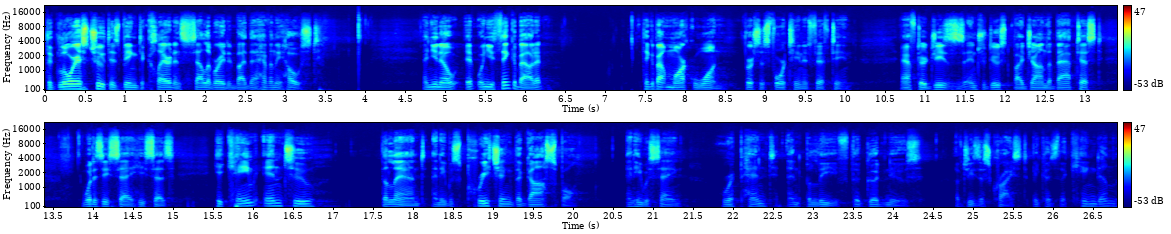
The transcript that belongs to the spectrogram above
the glorious truth is being declared and celebrated by the heavenly host. And you know, it, when you think about it, Think about Mark 1, verses 14 and 15. After Jesus is introduced by John the Baptist, what does he say? He says, He came into the land and he was preaching the gospel, and he was saying, Repent and believe the good news of Jesus Christ, because the kingdom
